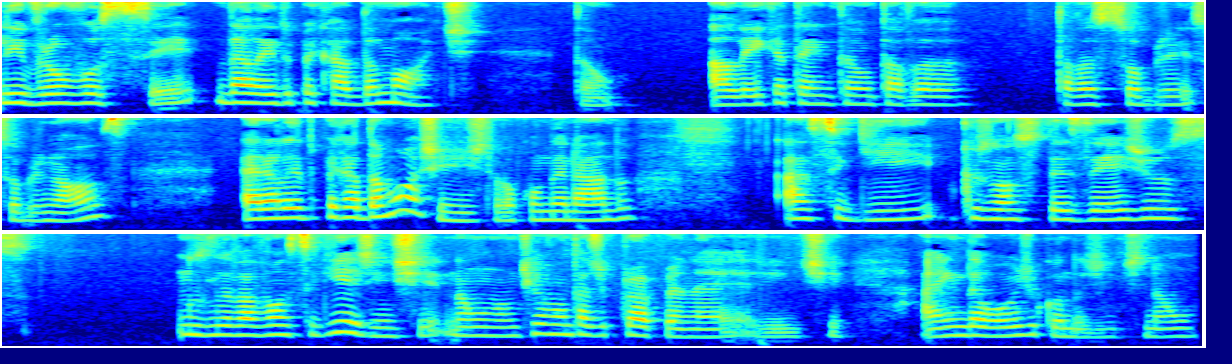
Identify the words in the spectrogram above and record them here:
livrou você da lei do pecado da morte. Então, a lei que até então estava tava sobre, sobre nós era a lei do pecado da morte. A gente estava condenado a seguir o que os nossos desejos nos levavam a seguir. A gente não, não tinha vontade própria, né? A gente, ainda hoje, quando a gente não,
